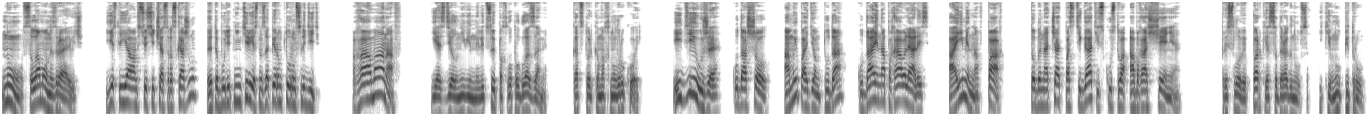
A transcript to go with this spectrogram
Ну, Соломон Израилевич, если я вам все сейчас расскажу, это будет неинтересно за первым туром следить. Романов, я сделал невинное лицо и похлопал глазами. Кац только махнул рукой. «Иди уже, куда шел, а мы пойдем туда, куда и направлялись, а именно в парк, чтобы начать постигать искусство обращения». При слове «парк» я содрогнулся и кивнул Петру.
